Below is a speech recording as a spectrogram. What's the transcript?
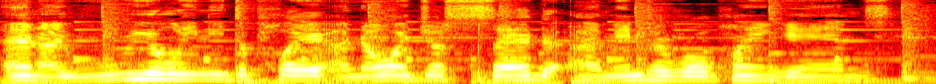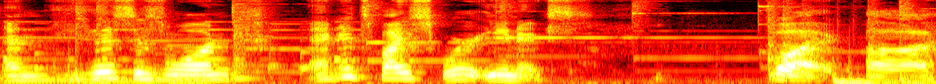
And I really need to play I know I just said I'm into role playing games, and this is one, and it's by Square Enix. But, uh,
